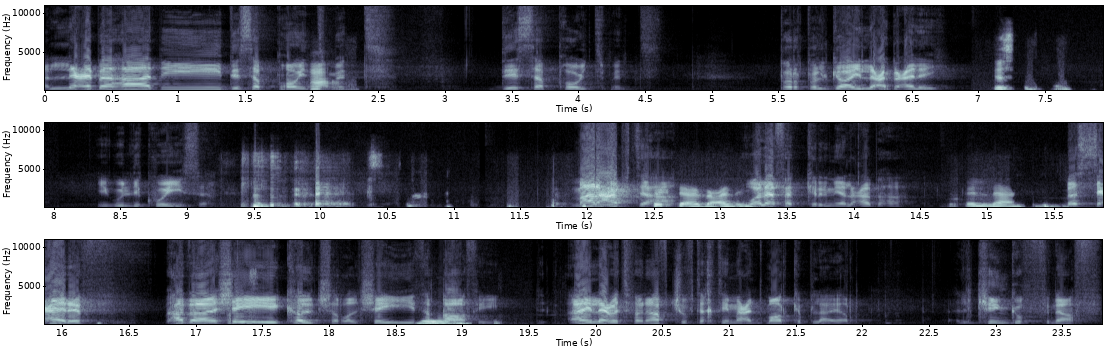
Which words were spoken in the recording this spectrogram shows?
اللعبة هذه disappointment disappointment Purple Guy لعب علي يقول لي كويسة. ما لعبتها. لعب علي؟ ولا أفكر إني ألعبها. إلا بس عارف هذا شيء cultural شيء ثقافي. هاي لعبة FNAF تشوف تختيمها عند Markiplier ال king of FNAF.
